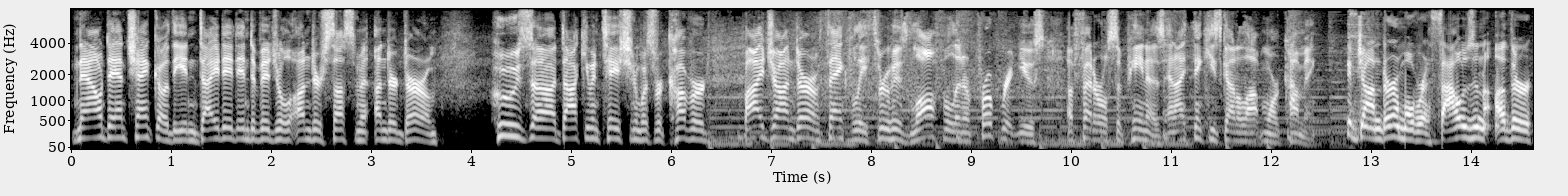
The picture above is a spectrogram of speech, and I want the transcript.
now Danchenko, the indicted individual under Sussmann, under Durham whose uh, documentation was recovered by John Durham, thankfully, through his lawful and appropriate use of federal subpoenas. And I think he's got a lot more coming. John Durham over a thousand other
